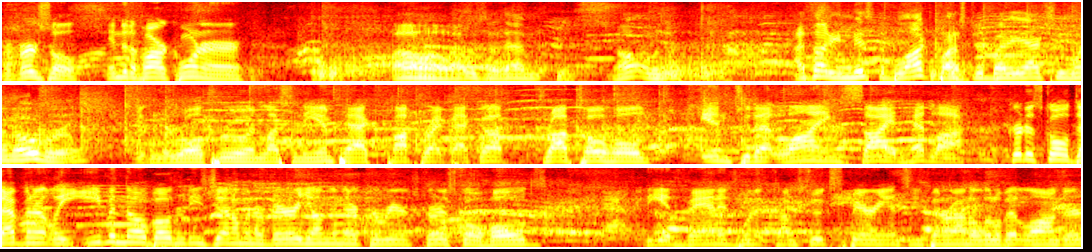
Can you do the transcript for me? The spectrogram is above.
Reversal into the far corner. Oh, that was a that. No, it was. A, I thought he missed the blockbuster, but he actually went over him. Able to roll through and lessen the impact. Popped right back up. Drop toe hold into that lying side headlock. Curtis Cole definitely, even though both of these gentlemen are very young in their careers, Curtis Cole holds the advantage when it comes to experience. He's been around a little bit longer.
